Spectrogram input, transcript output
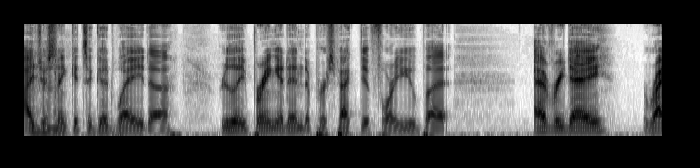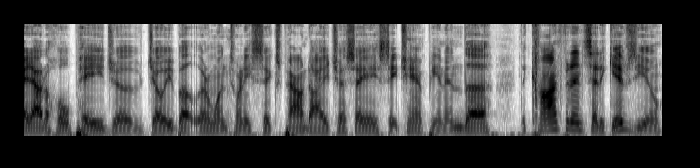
I just Mhm. think it's a good way to really bring it into perspective for you. But every day, write out a whole page of Joey Buttler, 126 pound IHSAA state champion, and the the confidence that it gives you,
